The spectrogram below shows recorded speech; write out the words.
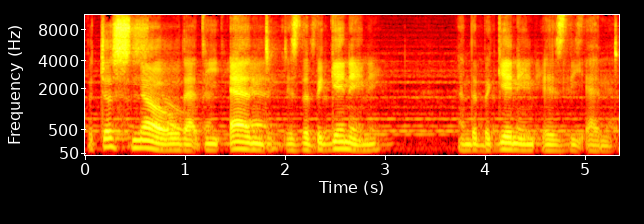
but just know that the end is the beginning, and the beginning is the end.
